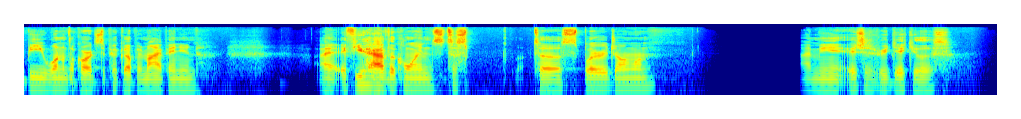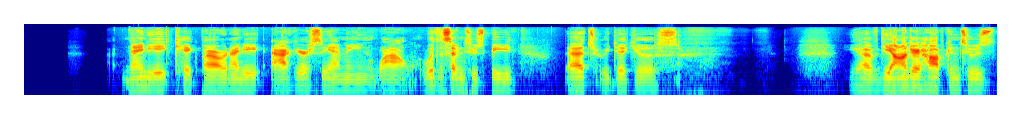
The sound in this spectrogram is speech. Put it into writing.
be one of the cards to pick up, in my opinion. if you have the coins to to splurge on one, I mean, it's just ridiculous. 98 kick power, 98 accuracy. I mean, wow. With a 72 speed, that's ridiculous. You have DeAndre Hopkins, who's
